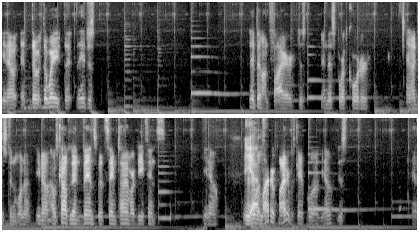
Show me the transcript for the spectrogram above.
you know, the the way that they just they've been on fire just in this fourth quarter, and I just didn't want to. You know, I was confident in Vince, but at the same time, our defense, you know, I know yeah. what Leinart, Leinart was capable of. You know, just yeah.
